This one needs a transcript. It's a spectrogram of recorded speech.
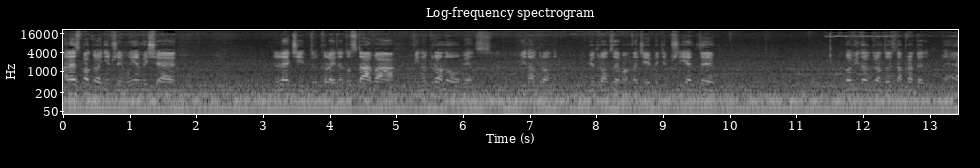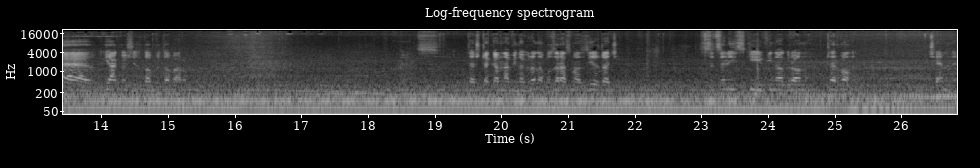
Ale spokojnie, przejmujemy się. Leci kolejna dostawa winogronu, więc winogron w Biedronce mam nadzieję będzie przyjęty bo winogron to jest naprawdę e, jakość jest dobry towar. Więc też czekam na winogrono bo zaraz ma zjeżdżać sycylijski winogron czerwony. Ciemny.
